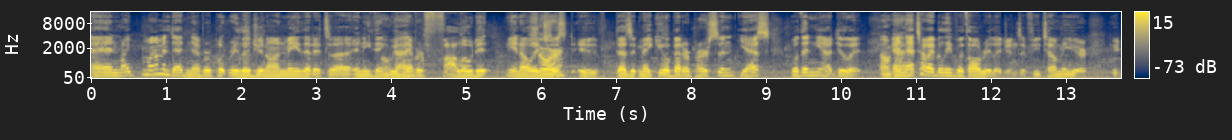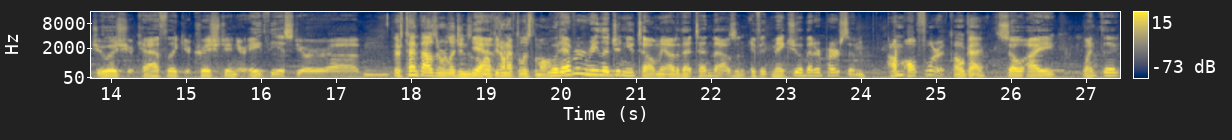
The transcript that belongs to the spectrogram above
And my mom and dad never put religion on me that it's uh, anything. We've never followed it. You know, Sure. it's just if, does it make you a better person? Yes. Well, then yeah, do it. Okay. And that's how I believe with all religions. If you tell me you're you're Jewish, you're Catholic, you're Christian, you're atheist, you're um, There's 10,000 religions in Yeah. the world. You don't have to list them all. whatever religion you tell me out of that ten thousand, if it makes you a better person, I'm all for it. Okay. So I went to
